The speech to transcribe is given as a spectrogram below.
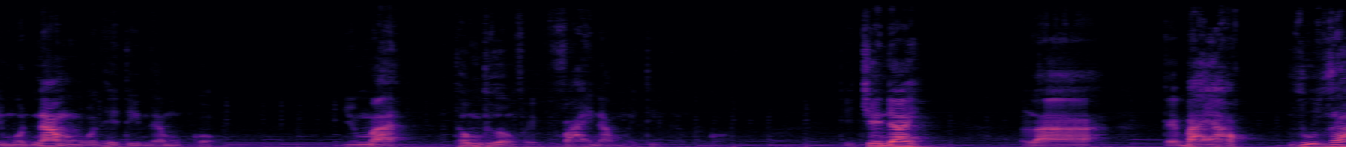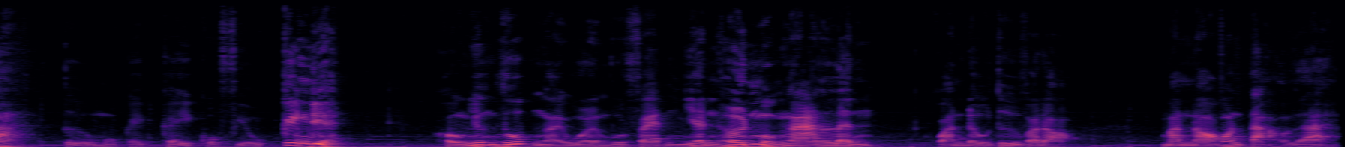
thì một năm có thể tìm ra một cổ. Nhưng mà thông thường phải vài năm mới tìm ra một cổ. Thì trên đây là cái bài học rút ra từ một cái cây cổ phiếu kinh điển. Không những giúp ngài Warren Buffett nhận hơn một ngàn lần khoản đầu tư vào đó mà nó còn tạo ra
